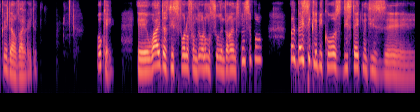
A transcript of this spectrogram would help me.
Okay, they are violated. Okay, uh, why does this follow from the almost sure invariance principle? Well, basically because this statement is, uh,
